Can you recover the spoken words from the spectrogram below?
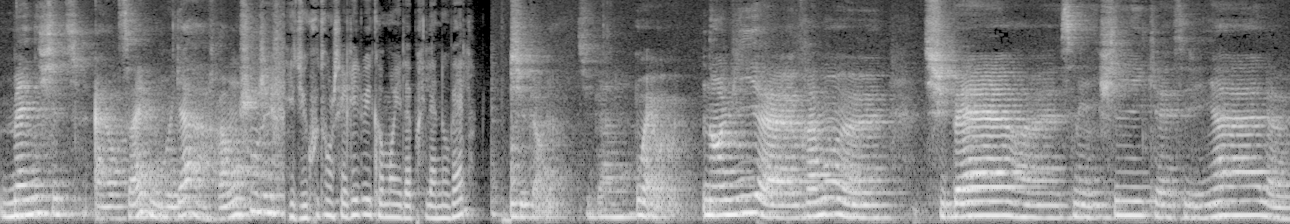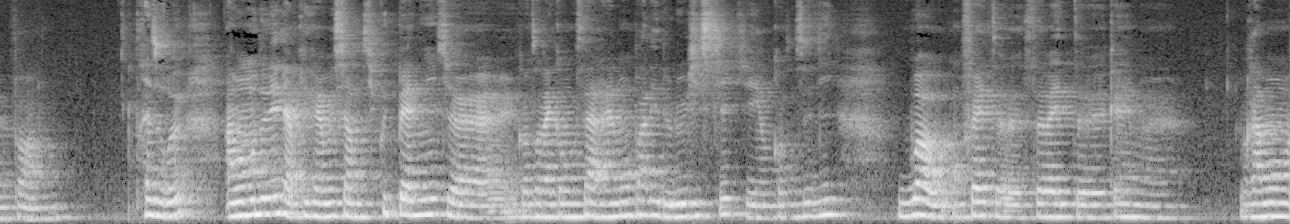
magnifique. Alors c'est vrai que mon regard a vraiment changé. Et du coup, ton chéri, lui, comment il a pris la nouvelle? Super bien. Super bien. Ouais, ouais, ouais. Non, lui, euh, vraiment euh, super, euh, c'est magnifique, c'est génial, enfin, très heureux. À un moment donné, il a pris quand même aussi un petit coup de panique quand on a commencé à réellement parler de logistique et quand on s'est dit, waouh, en fait, ça va être quand même vraiment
